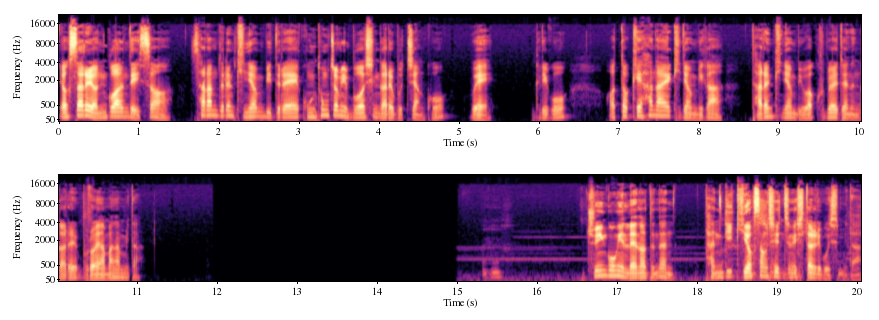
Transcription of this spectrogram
역사를 연구하는 데 있어 사람들은 기념비들의 공통점이 무엇인가를 묻지 않고 왜, 그리고 어떻게 하나의 기념비가 다른 기념비와 구별되는가를 물어야만 합니다. 주인공인 레너드는 단기 기억상실증에 시달리고 있습니다.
